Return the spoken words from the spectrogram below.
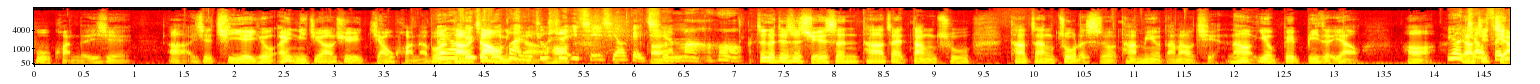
付款的一些啊一些企业以后，哎，你就要去缴款了，不然他会告你啊。你就是一期一期要给钱嘛，哈。这个就是学生他在当初他这样做的时候，他没有拿到钱，然后又被逼着要。哦，要去缴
